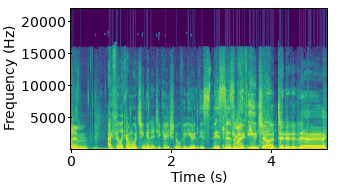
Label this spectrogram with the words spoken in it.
Um, I feel like I'm watching an educational video. This this is my future.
